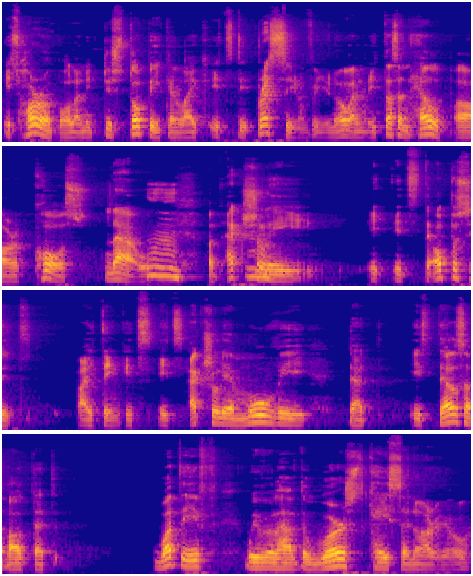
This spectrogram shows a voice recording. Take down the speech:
it's horrible and it's dystopic and like it's depressive you know and it doesn't help our cause now. Mm. but actually it, it's the opposite i think. It's it's actually a movie that is tells about that what if we will have the worst case scenario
